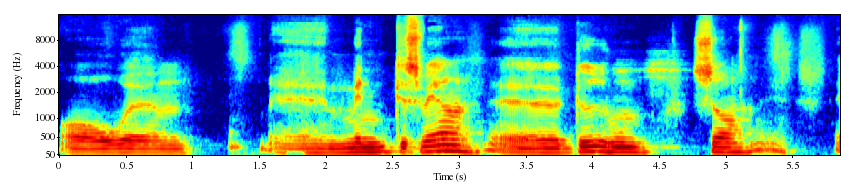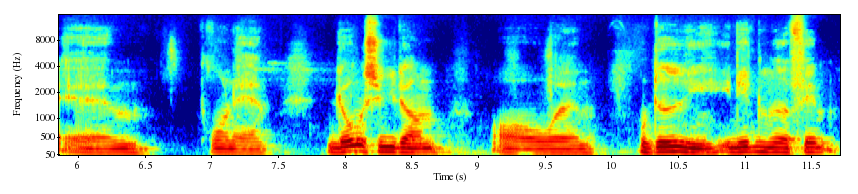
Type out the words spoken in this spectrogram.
Og, øh, øh, men desværre øh, døde hun så øh, på grund af lungesygdom, og øh, hun døde i, i 1905.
